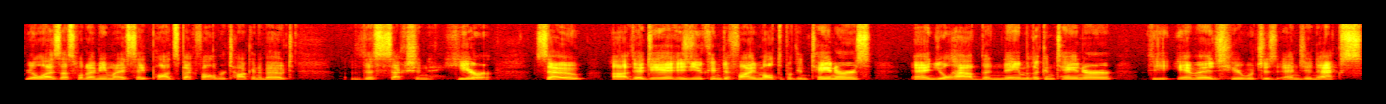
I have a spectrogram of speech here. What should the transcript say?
realize that's what I mean when I say pod spec file. We're talking about this section here. So uh, the idea is you can define multiple containers and you'll have the name of the container, the image here, which is Nginx.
